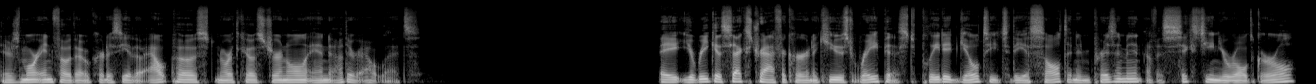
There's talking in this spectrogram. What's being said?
There's more info, though, courtesy of the Outpost, North Coast Journal, and other outlets. A Eureka sex trafficker and accused rapist pleaded guilty to the assault and imprisonment of a 16 year old girl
